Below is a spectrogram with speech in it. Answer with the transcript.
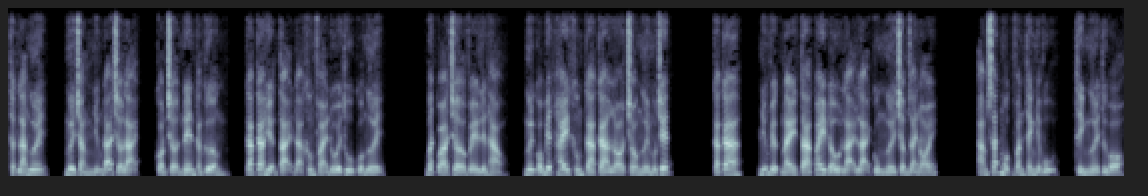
Thật là ngươi, ngươi chẳng những đã trở lại, còn trở nên càng cường, Kaka hiện tại đã không phải đối thủ của ngươi. Bất quá trở về liên hảo, ngươi có biết hay không Kaka lo cho ngươi một chết? Kaka, những việc này ta quay đầu lại lại cùng ngươi chậm rãi nói. Ám sát một văn thanh nhiệm vụ, thì ngươi từ bỏ.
